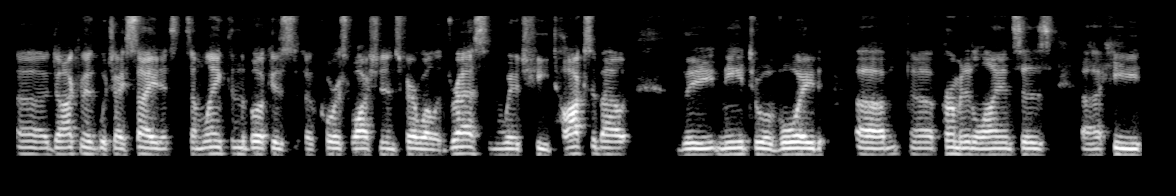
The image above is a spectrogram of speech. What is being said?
uh, document, which I cite at some length in the book, is, of course, Washington's farewell address, in which he talks about the need to avoid um, uh, permanent alliances. Uh, he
